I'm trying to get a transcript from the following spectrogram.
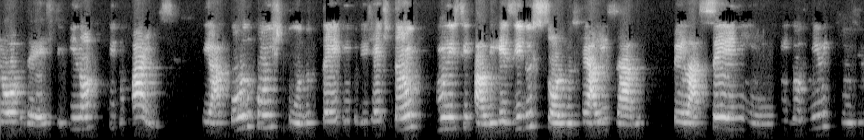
Nordeste e Norte do país. De acordo com o estudo técnico gestão municipal de resíduos sólidos realizado pela CNN em 2015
